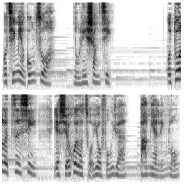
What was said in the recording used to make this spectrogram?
我勤勉工作，努力上进。我多了自信，也学会了左右逢源、八面玲珑。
